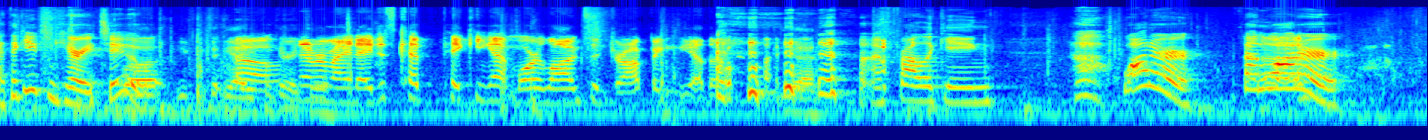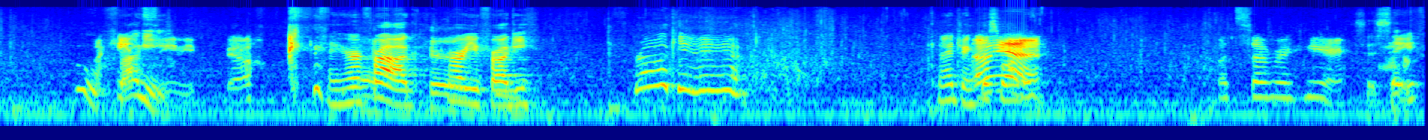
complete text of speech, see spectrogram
I think you can carry two. Well, you can, yeah, you oh, can carry never two. mind. I just kept picking up more logs and dropping the other one. Yeah. I'm frolicking. water! I found Uh, water! Ooh, I can't see froggy. I hear a Yeah, frog. carry Where are you, two. froggy? Froggy! Can I drink Oh this yeah. water? What's over here? Is it safe?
